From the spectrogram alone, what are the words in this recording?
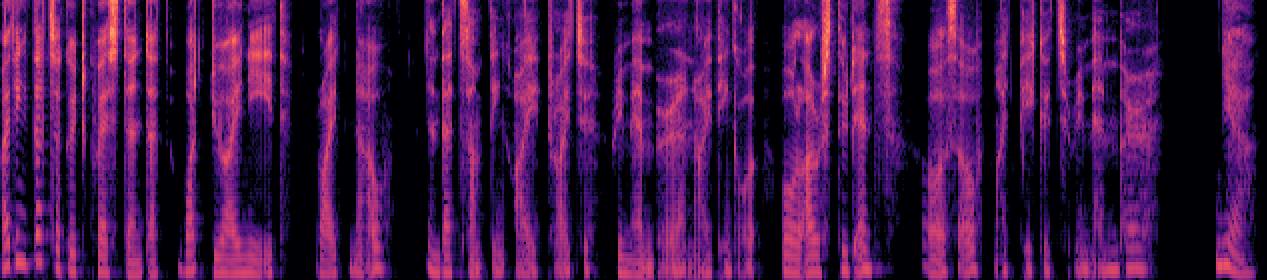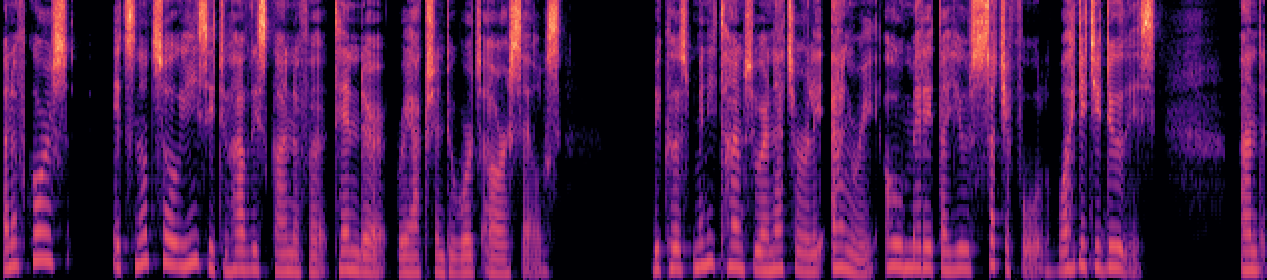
I think that's a good question that what do I need right now? And that's something I try to remember. And I think all, all our students also might be good to remember. Yeah. And of course, it's not so easy to have this kind of a tender reaction towards ourselves because many times we are naturally angry. Oh, Merita, you're such a fool. Why did you do this? And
